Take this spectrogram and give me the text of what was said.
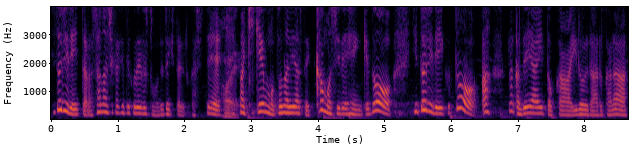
一人で行ったら話しかけてくれる人も出てきたりとかして、はい、まあ危険も隣り合わせかもしれへんけど、一人で行くと、あ、なんか出会いとかいろいろあるから、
